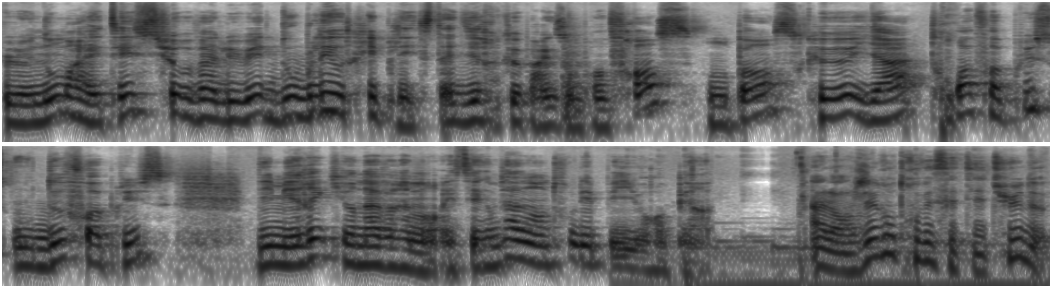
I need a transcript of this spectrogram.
le nombre a été survalué, doublé ou triplé. C'est-à-dire que, par exemple, en France, on pense qu'il y a trois fois plus ou deux fois plus d'immigrés qu'il y en a vraiment. Et c'est comme ça dans tous les pays européens. Alors j'ai retrouvé cette étude.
